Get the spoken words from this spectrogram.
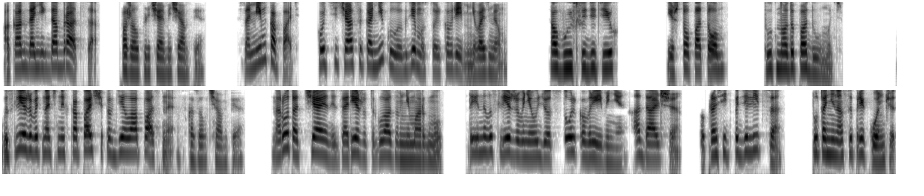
«А как до них добраться?» – пожал плечами Чампи. «Самим копать? Хоть сейчас и каникулы, где мы столько времени возьмем?» «А выследить их?» «И что потом?» «Тут надо подумать». «Выслеживать ночных копальщиков – дело опасное», – сказал Чампи. «Народ отчаянный, зарежут и глазом не моргнут. Да и на выслеживание уйдет столько времени. А дальше? Попросить поделиться? Тут они нас и прикончат.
